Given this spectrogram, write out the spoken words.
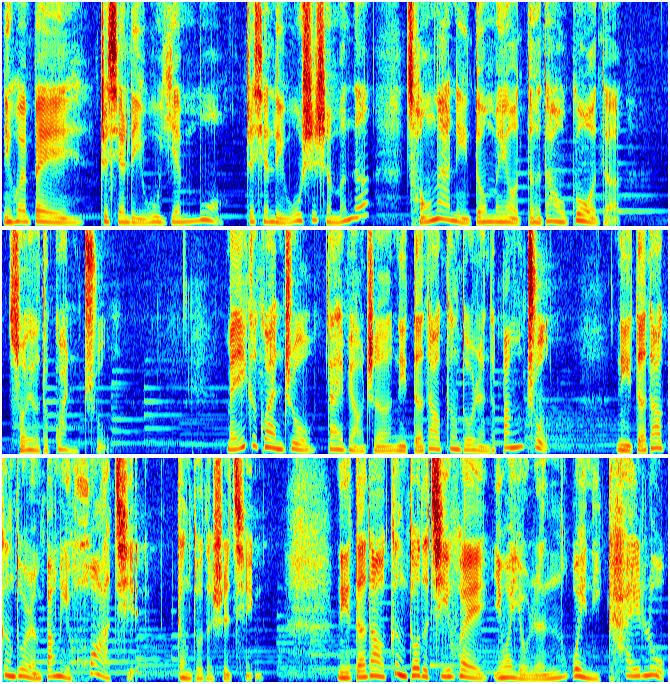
你会被这些礼物淹没。这些礼物是什么呢？从来你都没有得到过的所有的灌注。每一个灌注代表着你得到更多人的帮助，你得到更多人帮你化解更多的事情，你得到更多的机会，因为有人为你开路；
